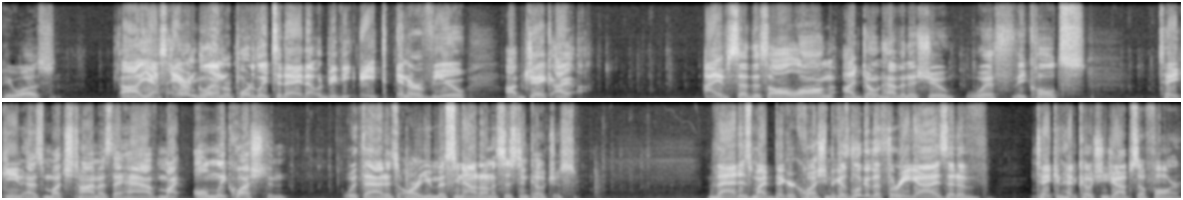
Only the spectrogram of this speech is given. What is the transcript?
He was. Uh, yes, Aaron Glenn reportedly today. That would be the eighth interview. Uh, Jake, I I have said this all along. I don't have an issue with the Colts taking as much time as they have. My only question with that is, are you missing out on assistant coaches? That is my bigger question because look at the three guys that have taken head coaching jobs so far:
